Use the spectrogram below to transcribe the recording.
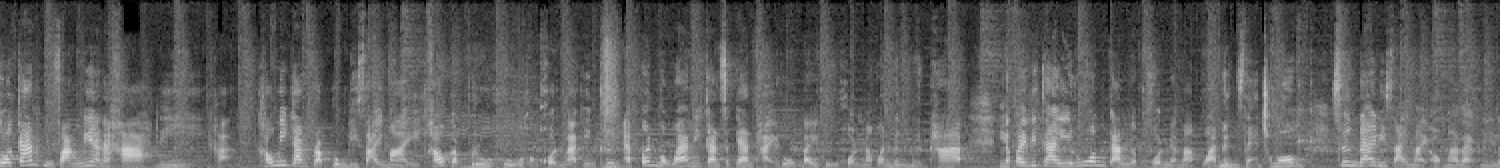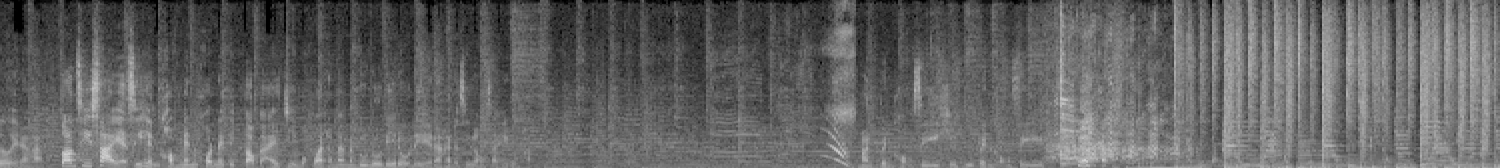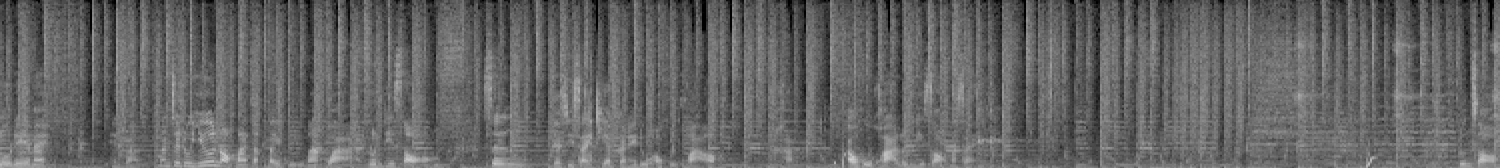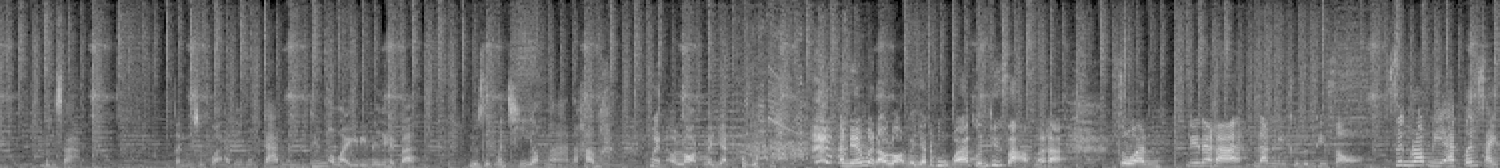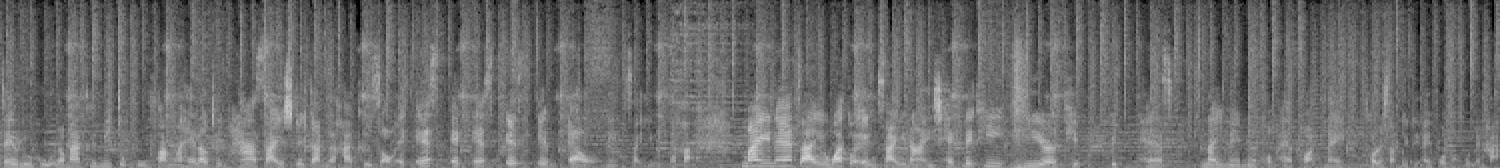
ตัวก้านหูฟังเนี่ยนะคะ นี่ค่ะเขามีการปรับปรุงดีไซน์ใหม่ เข้ากับรูหูของคนมากยิ่งขึ้น Apple บอกว่ามีการสแกนถ่ายรูปใบหูคนมากกว่า 10,000 ภาพ และไปวิจัยร่วมกันกับคนเนี่ยมากกว่า 1 0 0 0 0แชั่วโมง ซึ่งได้ดีไซน์ใหม่ออกมาแบบนี้เลยนะคะ ตอนซีใส่อะซีเห็นคอมเมนต์คนใน TikTok กับ IG บอกว่าทำไมมันดูโดเดโดเดนะคะ เดี๋ยวซีลองใส่ให้ดูค่ะ มันเป็นของซีขี้หูเป็นของซี โดเดไหมเห็นปะมันจะดูยื่นออกมาจากใบหูมากกว่ารุ่นที่ 2 ซึ่งเดี๋ยวซีใส่เทียบกันให้ดูเอาหูขวาออกนะคะเอาหูขวารุ่นที่ 2 มาใส่ รุ่น 2 รุ่น 3 แต่รู้สึกว่าอันนี้มันก้านมันดึงออกมาอีกนิดนึงเห็นปะรู้สึกมันชี้ออกมานะคะเหมือนเอาหลอดมายัดหู อันนี้เหมือนเอาหลอดมายัดหูมากรุ่นที่ 3 นะคะ ส่วนนี่นะคะ ด้านนี้คือรุ่นที่ 2 ซึ่งรอบนี้ Apple ใส่ใจรูหูแล้วมากขึ้นมีจุกหูฟังมาให้เราถึง 5 ไซส์ด้วยกันนะคะ คือ 2XS XS S M L นี่ใส่อยู่นะคะ ไม่แน่ใจว่าตัวเองไซส์ไหนเช็คได้ที่ Ear Tip Fit Test ในเมนูของ AirPods ในโทรศัพท์มือถือ iPhone ของคุณเลยค่ะ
